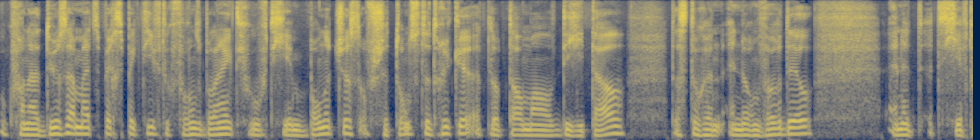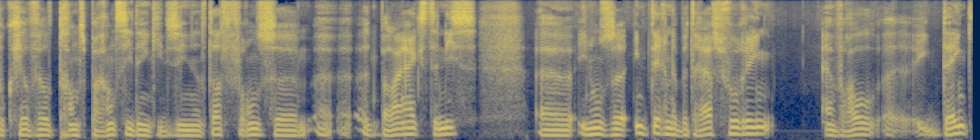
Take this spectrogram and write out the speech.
Ook vanuit duurzaamheidsperspectief toch voor ons belangrijk. Je hoeft geen bonnetjes of jetons te drukken. Het loopt allemaal digitaal. Dat is toch een enorm voordeel. En het, het, geeft ook heel veel transparantie, denk ik. Dus inderdaad, voor ons uh, uh, het belangrijkste is in onze interne bedrijfsvoering en vooral, uh, ik denk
